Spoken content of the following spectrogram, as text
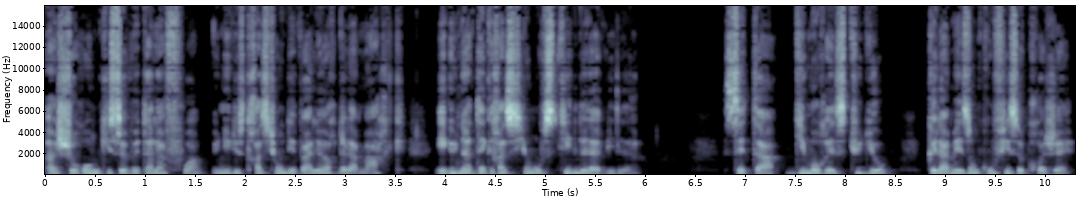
Un showroom qui se veut à la fois une illustration des valeurs de la marque et une intégration au style de la ville. C'est à Dimore Studio que la maison confie ce projet.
